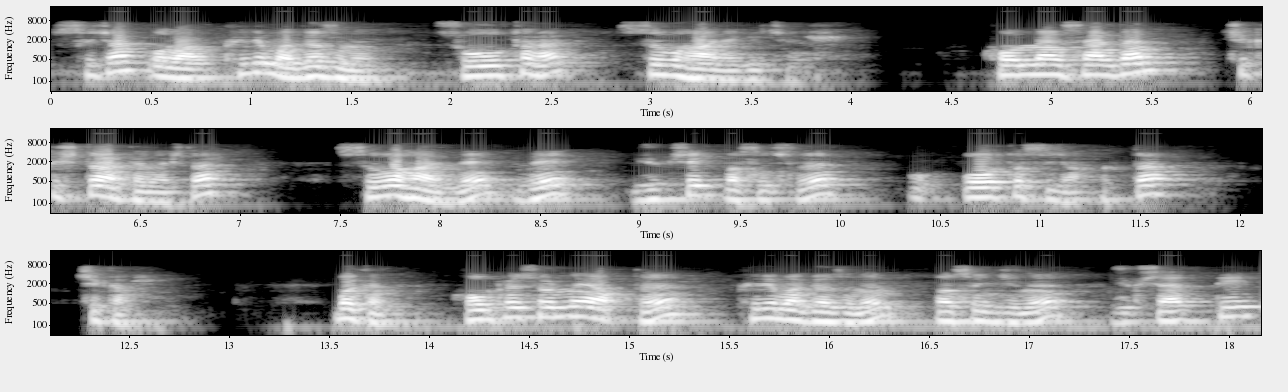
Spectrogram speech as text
sıcak olan klima gazını soğutarak sıvı hale geçirir. Kondenserden çıkışta arkadaşlar sıvı halde ve yüksek basınçlı orta sıcaklıkta çıkar. Bakın kompresör ne yaptı? Klima gazının basıncını yükseltti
